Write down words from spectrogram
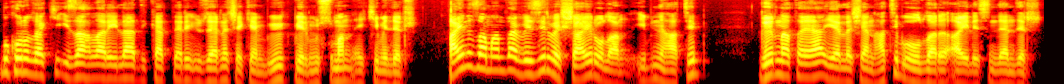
bu konudaki izahlarıyla dikkatleri üzerine çeken büyük bir Müslüman hekimidir. Aynı zamanda vezir ve şair olan İbni Hatip, Gırnata'ya yerleşen Hatip oğulları ailesindendir.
